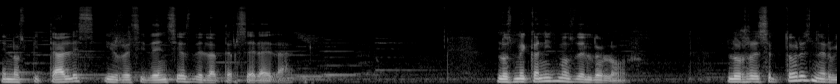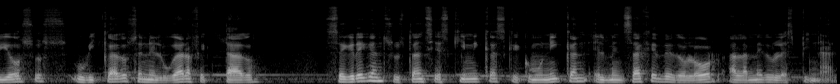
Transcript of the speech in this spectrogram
en hospitales y residencias de la tercera edad. Los mecanismos del dolor. Los receptores nerviosos ubicados en el lugar afectado segregan sustancias químicas que comunican el mensaje de dolor a la médula espinal.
